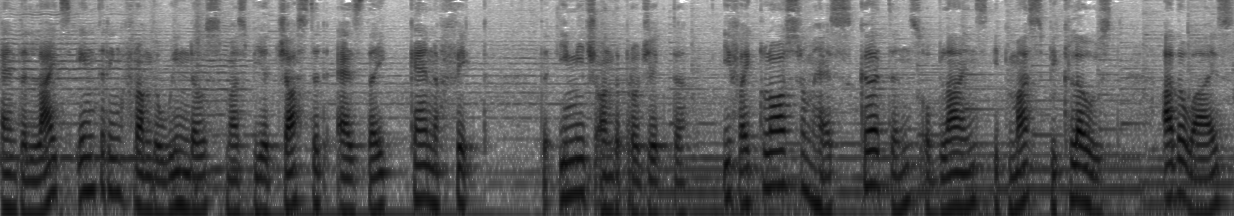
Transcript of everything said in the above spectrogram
and the lights entering from the windows must be adjusted as they can affect the image on the projector. If a classroom has curtains or blinds, it must be closed. Otherwise,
